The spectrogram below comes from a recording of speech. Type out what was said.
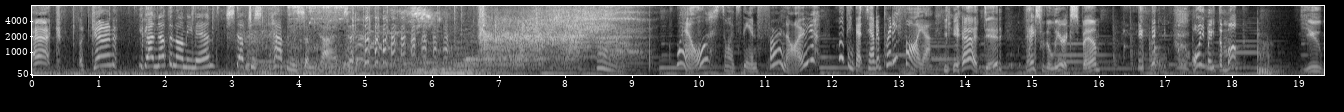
heck? Again? You got nothing on me, man. Stuff just happens sometimes. Well, besides the Inferno, I think that sounded pretty fire. Yeah, it did. Thanks for the lyrics, Spam. Oh, I made them up. You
